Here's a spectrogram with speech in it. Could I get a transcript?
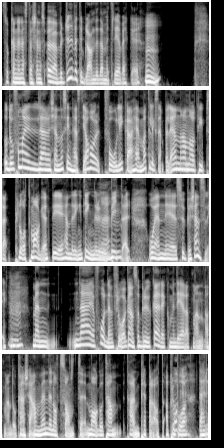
så kan det nästan kännas överdrivet ibland, det där med tre veckor. Mm. Och Då får man lära känna sin häst. Jag har två olika hemma till exempel. En han har typ så här plåtmage, det händer ingenting när du Nej. byter. Och en är superkänslig. Mm. Men när jag får den frågan så brukar jag rekommendera att man, att man då kanske använder något sånt eh, mag och tarm, tarmpreparat, apropå Okej. det här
